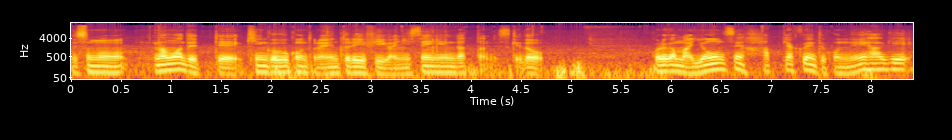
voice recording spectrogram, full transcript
でその今までってキングオブコントのエントリーフィーが2000円だったんですけどこれがまあ4800円ってこう値上げ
